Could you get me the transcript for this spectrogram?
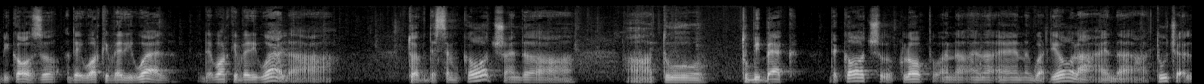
because uh, they work very well. They work very well uh, to have the same coach and uh, uh to to be back the coach, Klopp and, and, and Guardiola and uh, Tuchel,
